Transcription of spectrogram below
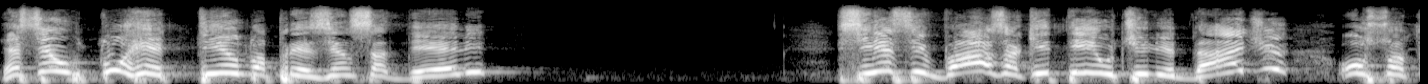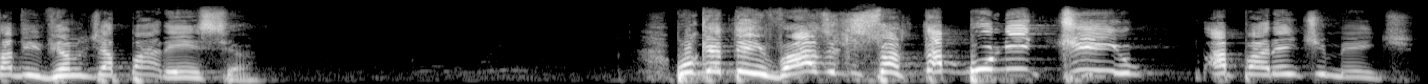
É se eu estou retendo a presença dele se esse vaso aqui tem utilidade ou só está vivendo de aparência. Porque tem vaso que só está bonitinho, aparentemente,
